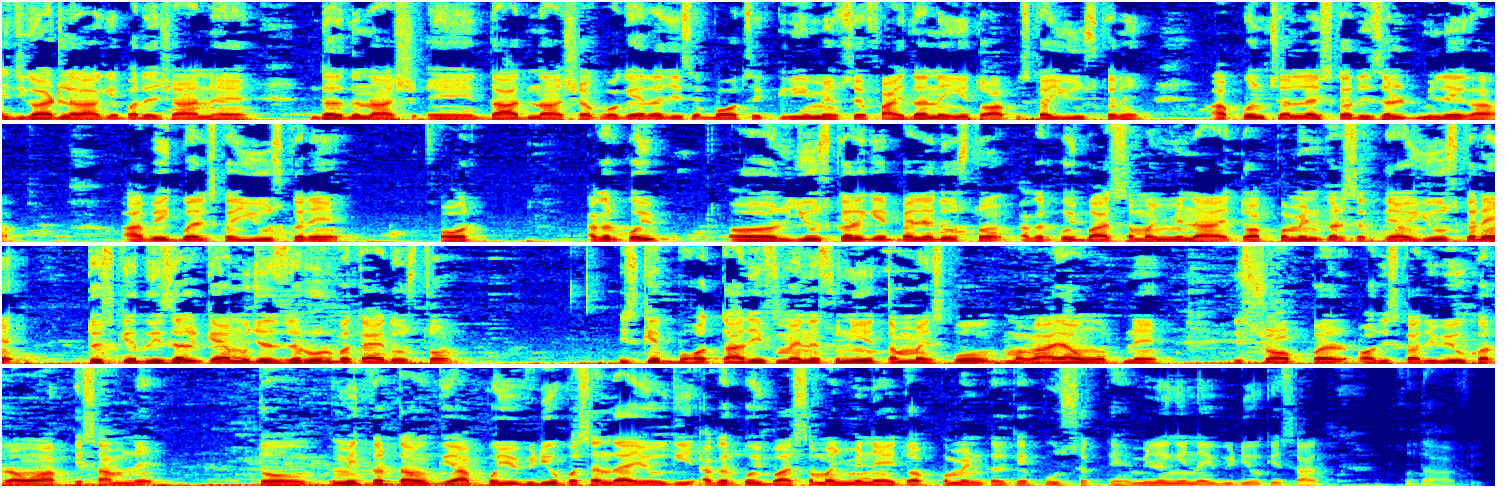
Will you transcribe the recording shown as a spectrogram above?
इजगाट लगा के परेशान हैं दर्द नाश दाद नाशक वगैरह, जैसे बहुत से क्रीम है, उससे फ़ायदा नहीं है तो आप इसका यूज़ करें। आपको इंशाल्लाह इसका रिज़ल्ट मिलेगा। आप एक बार इसका यूज़ करें और अगर कोई, और यूज़ करके पहले दोस्तों, अगर कोई बात समझ में ना आए तो आप कमेंट कर सकते हैं और यूज़ करें। तो इसके रिज़ल्ट क्या है, मुझे ज़रूर बताएँ दोस्तों। इसके बहुत तारीफ़ मैंने सुनी है, तब मैं इसको मंगाया हूँ अपने इस शॉप पर और इसका रिव्यू कर रहा हूँ आपके सामने। तो उम्मीद करता हूँ कि आपको ये वीडियो पसंद आई होगी। अगर कोई बात समझ में नहीं आई तो आप कमेंट करके पूछ सकते हैं। मिलेंगे नई वीडियो के साथ। खुदा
